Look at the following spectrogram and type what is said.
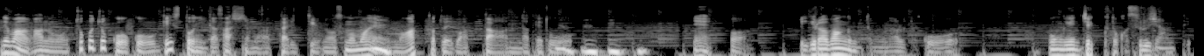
で、まあ、あの、ちょこちょこ、こう、ゲストに出させてもらったりっていうのは、その前もあったといえばあったんだけど、うんうんうんうん。ね、やっぱ、レギュラー番組ともなると、こう、音源チェックとかするじゃんって、や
